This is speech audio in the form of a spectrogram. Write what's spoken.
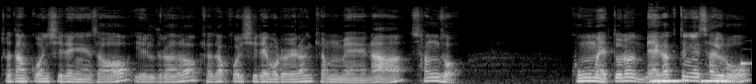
저당권 실행에서 예를 들어서 저당권 실행으로 인한 경매나 상속, 공매 또는 매각 등의 사유로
